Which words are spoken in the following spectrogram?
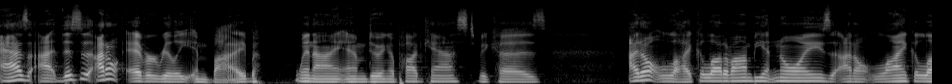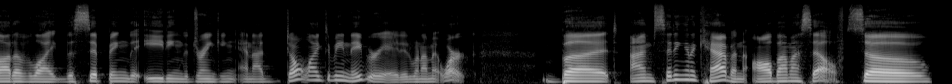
as I this is I don't ever really imbibe when I am doing a podcast because I don't like a lot of ambient noise. I don't like a lot of like the sipping, the eating, the drinking, and I don't like to be inebriated when I'm at work. But I'm sitting in a cabin all by myself. So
